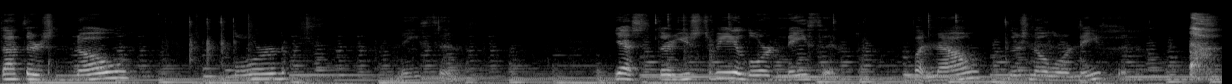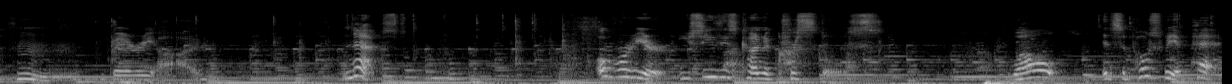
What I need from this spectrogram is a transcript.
that there's no Lord Nathan? Yes, there used to be a Lord Nathan, but now there's no Lord Nathan. hmm, very odd. Next, over here, you see these kind of crystals. Well, it's supposed to be a pet,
